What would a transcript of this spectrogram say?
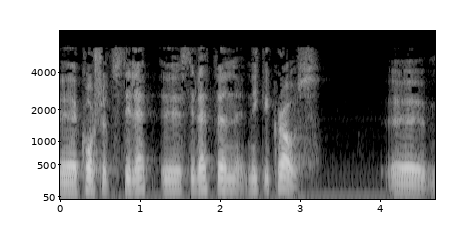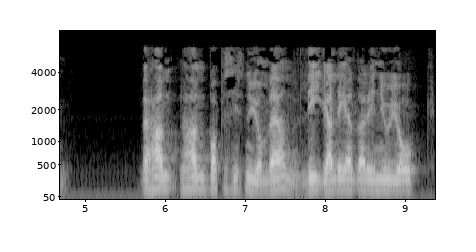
eh, korset stilett, eh, stiletten Nicky Krause eh, när han, när han var precis nyomvänd ligaledare i New York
